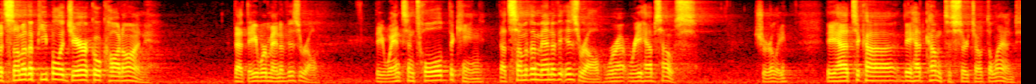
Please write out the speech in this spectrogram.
But some of the people at Jericho caught on that they were men of Israel. they went and told the king that some of the men of Israel were at Rahab's house. Surely, they had, to, they had come to search out the land.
